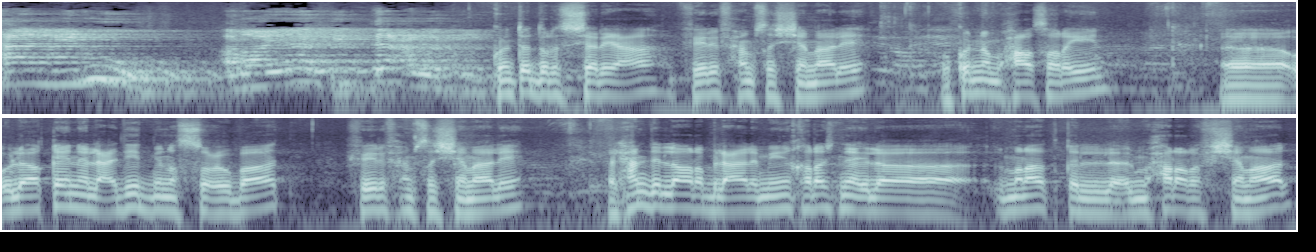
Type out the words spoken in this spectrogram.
حاملو رايات. كنت أدرس الشريعة في ريف حمص الشمالي وكنا محاصرين. آه، ولاقينا العديد من الصعوبات في ريف حمص الشمالي. الحمد لله رب العالمين خرجنا إلى المناطق المحررة في الشمال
